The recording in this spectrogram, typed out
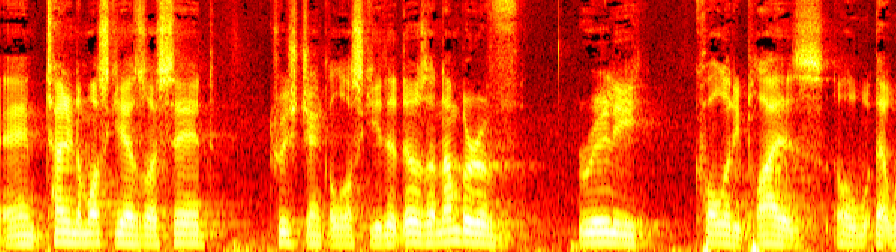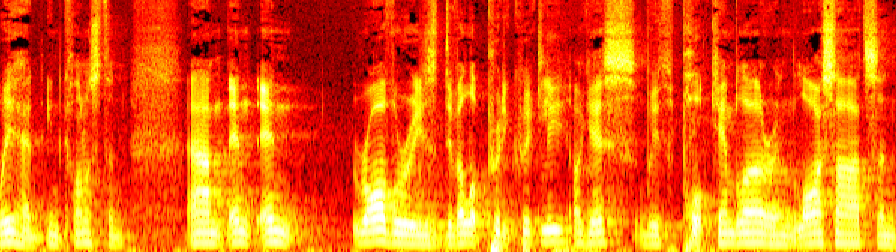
and Tony Namoski, as I said, Chris Jankolowski. That there was a number of really quality players or, that we had in Coniston, um, and and rivalries developed pretty quickly, I guess, with Port Kembla and Lysarts. And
